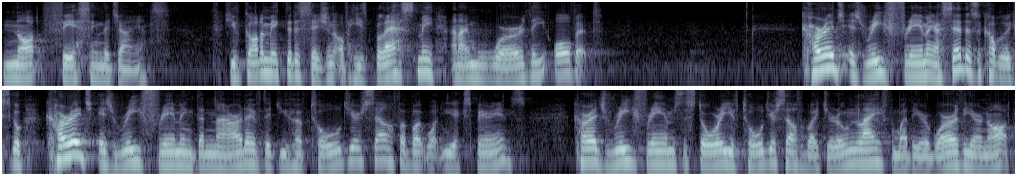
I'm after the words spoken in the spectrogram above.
not facing the giants. You've got to make the decision of He's blessed me and I'm worthy of it. Courage is reframing. I said this a couple of weeks ago. Courage is reframing the narrative that you have told yourself about what you experience. Courage reframes the story you've told yourself about your own life and whether you're worthy or not.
